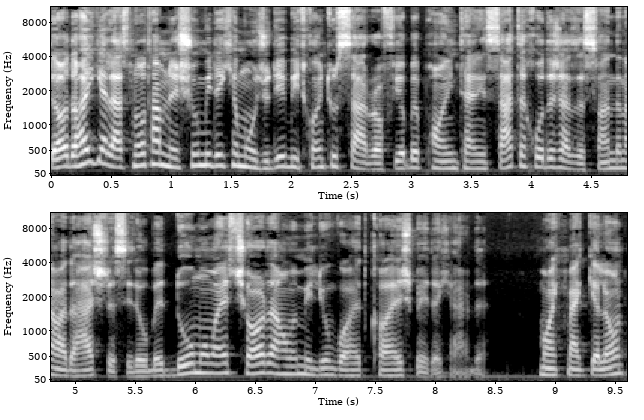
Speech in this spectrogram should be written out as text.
داده های گلس نوت هم نشون میده که موجودی بیت کوین تو صرافی به پایین ترین سطح خودش از اسفند 98 رسیده و به 2 ممیز 4 میلیون واحد کاهش پیدا کرده. مایک مکگلون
